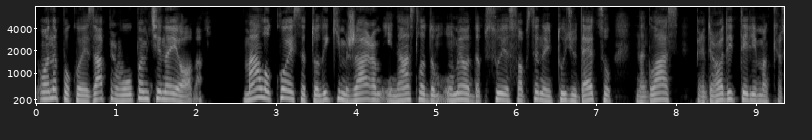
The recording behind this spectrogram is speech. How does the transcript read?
ona po kojoj je zapravo upamćena je ova. Malo ko je sa tolikim žarom i nasladom umeo da psuje sobstveno i tuđu decu na glas, pred roditeljima, kroz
